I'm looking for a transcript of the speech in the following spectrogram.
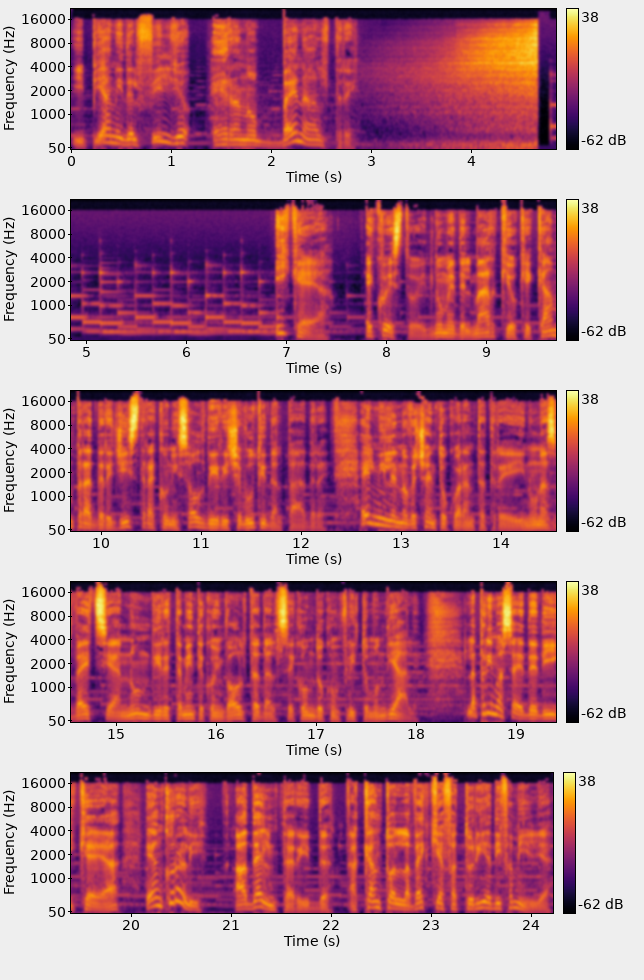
i piani del figlio erano ben altri. Ikea. È questo il nome del marchio che Kamprad registra con i soldi ricevuti dal padre. È il 1943, in una Svezia non direttamente coinvolta dal secondo conflitto mondiale. La prima sede di Ikea è ancora lì, ad Elmtarid, accanto alla vecchia fattoria di famiglia.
